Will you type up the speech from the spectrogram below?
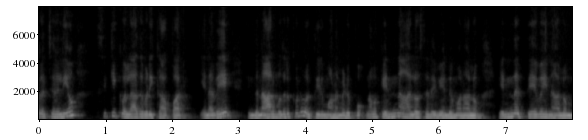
பிரச்சனையிலையும் சிக்கிக்கொள்ளாதபடி காப்பார். எனவே இந்த நாள் முதற்கொண்டு ஒரு தீர்மானம் எடுப்போம். நமக்கு என்ன ஆலோசனை வேண்டுமானாலும் என்ன தேவைனாலும்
